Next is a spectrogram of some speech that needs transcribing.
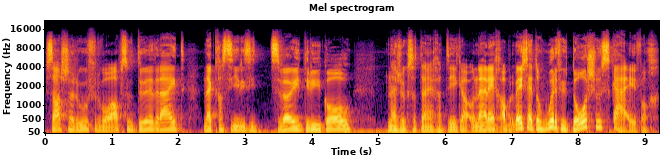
Sascha Rufer, der absolut durchdreht. Dann kassieren sie zwei, drei Goal. Dann hast du wirklich so gedacht, Digga. Und dann echt, aber weißt du, es hat doch hure viel Torschuss gegeben einfach.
